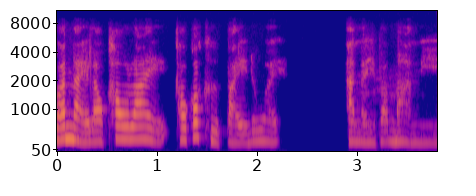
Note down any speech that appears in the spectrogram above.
วันไหนเราเข้าไร่เขาก็คือไปด้วย อะไรประมาณนี้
